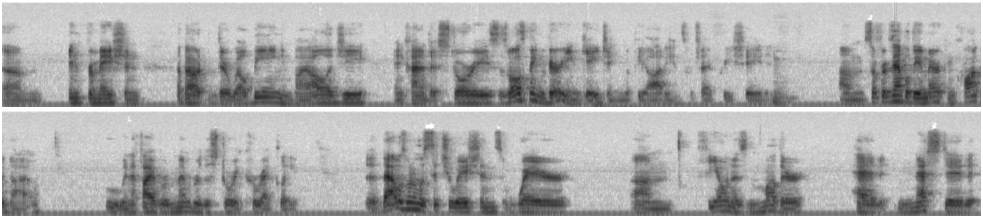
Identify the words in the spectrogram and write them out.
um, information about their well-being and biology and kind of their stories, as well as being very engaging with the audience, which I appreciated. Mm. Um, so, for example, the American crocodile. Ooh, and if I remember the story correctly, that was one of those situations where um, Fiona's mother had nested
